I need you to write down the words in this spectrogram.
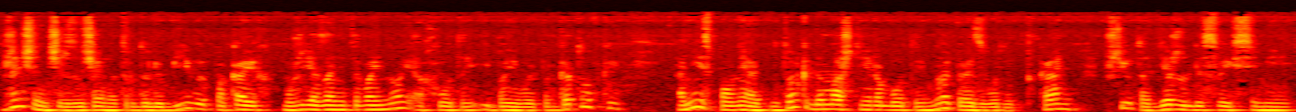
Женщины чрезвычайно трудолюбивы, пока их мужья заняты войной, охотой и боевой подготовкой – они исполняют не только домашние работы, но и производят ткань, шьют одежду для своих семей,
